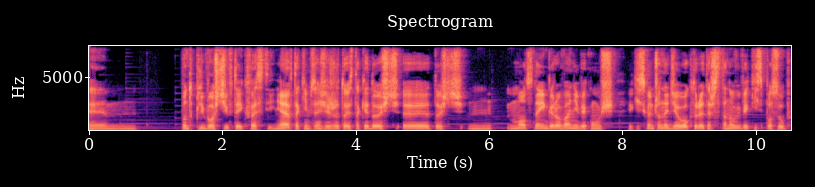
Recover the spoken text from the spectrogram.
ym, wątpliwości w tej kwestii, nie? W takim sensie, że to jest takie dość, yy, dość yy, mocne ingerowanie w jakąś, jakieś skończone dzieło, które też stanowi w jakiś sposób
